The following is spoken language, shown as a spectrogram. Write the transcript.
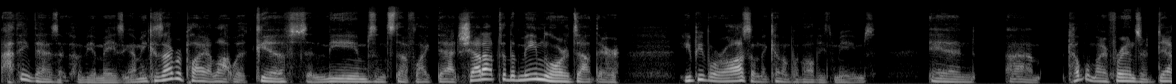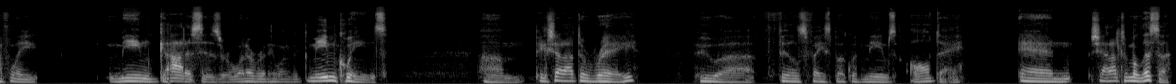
I think that is going to be amazing. I mean, because I reply a lot with gifs and memes and stuff like that. Shout out to the meme lords out there. You people are awesome that come up with all these memes. And um, a couple of my friends are definitely meme goddesses or whatever they want to be, meme queens. Um, big shout out to Ray, who uh, fills Facebook with memes all day. And shout out to Melissa,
